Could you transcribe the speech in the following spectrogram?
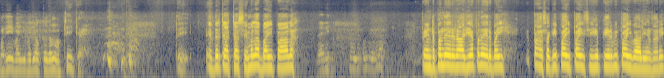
ਵਧੀਆ ਜੀ ਬਾਈ ਜੀ ਵਧੀਆ ਓਕੇ ਜਮਾ। ਠੀਕ ਹੈ। ਤੇ ਇਧਰ ਚਾਚਾ ਸਿਮਲਾ ਬਾਈ ਪਾਲ। ਪਿੰਡ ਪੰਧੇਰ ਰਾਜੀਆ ਪੰਧੇਰ ਬਾਈ। ਪਾ ਸਕੇ ਭਾਈ ਭਾਈ ਸੀ ਫੇਰ ਵੀ ਭਾਈ ਵਾਲੀਆਂ ਸਾਰੇ।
